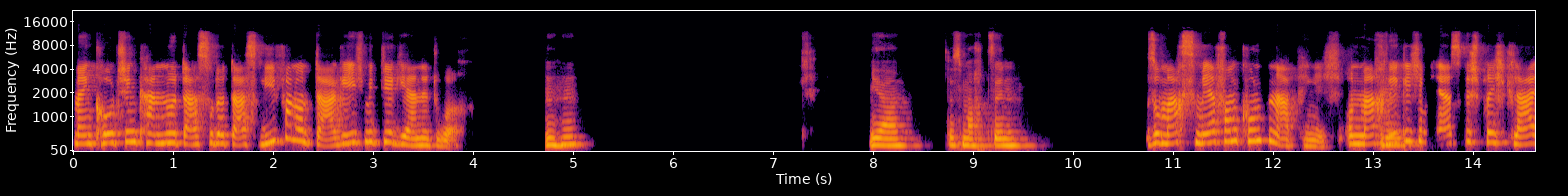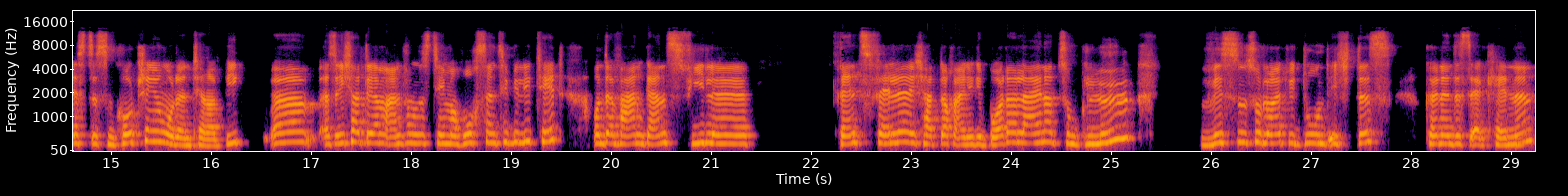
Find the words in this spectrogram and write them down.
Mein Coaching kann nur das oder das liefern und da gehe ich mit dir gerne durch. Mhm. Ja, das macht Sinn. So mach's mehr vom Kunden abhängig und mach mhm. wirklich im Erstgespräch klar, ist das ein Coaching oder ein Therapie äh, also ich hatte am Anfang das Thema Hochsensibilität und da waren ganz viele Grenzfälle. Ich hatte auch einige Borderliner. Zum Glück wissen so Leute wie du und ich das, können das erkennen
